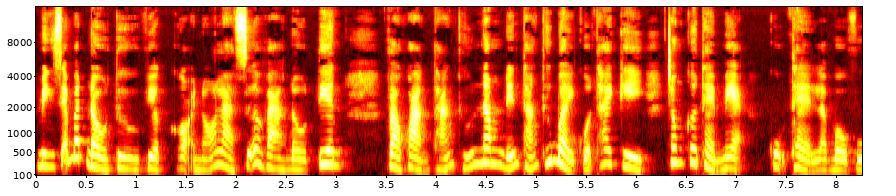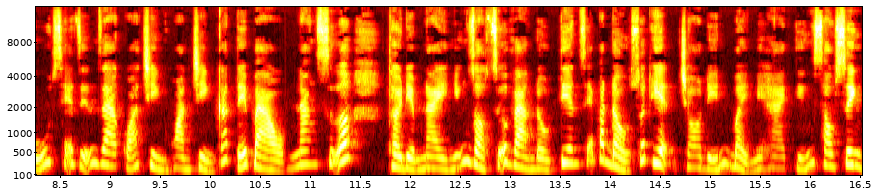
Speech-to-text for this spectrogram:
mình sẽ bắt đầu từ việc gọi nó là sữa vàng đầu tiên. Vào khoảng tháng thứ 5 đến tháng thứ 7 của thai kỳ, trong cơ thể mẹ, cụ thể là bầu vú sẽ diễn ra quá trình hoàn chỉnh các tế bào nang sữa. Thời điểm này, những giọt sữa vàng đầu tiên sẽ bắt đầu xuất hiện cho đến 72 tiếng sau sinh.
